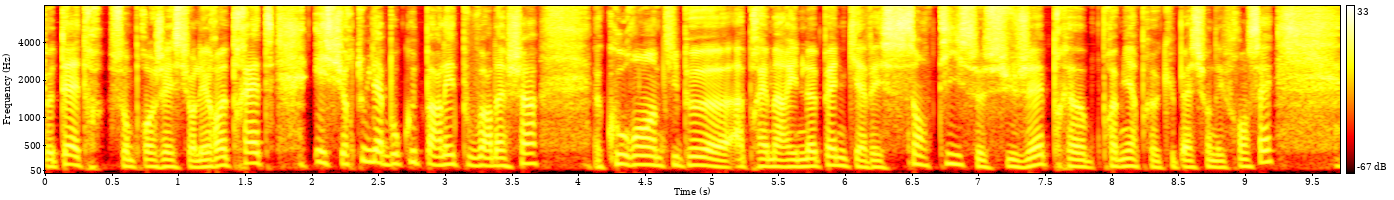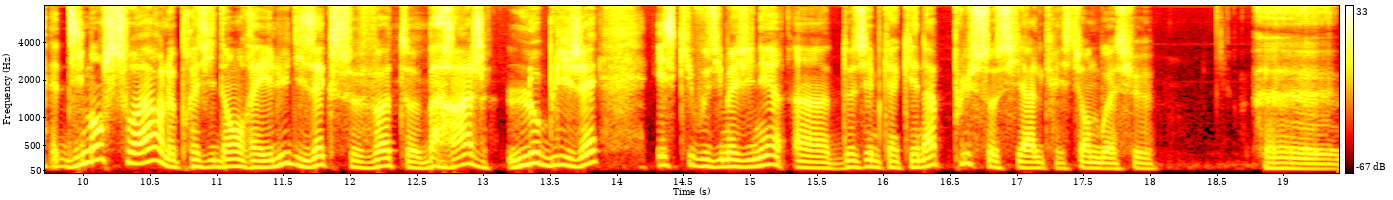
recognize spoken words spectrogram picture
peut-être son projet sur les retraites. Et surtout, il a beaucoup parlé de pouvoir d'achat, courant un petit peu euh, après Marine Le Pen qui avait senti ce sujet, première préoccupation des Français. Dimanche soir, le président réélu disait que ce vote barrage l'obligeait. Est-ce que vous imaginez un deuxième quinquennat plus social, Christian de Boissieu? Euh,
